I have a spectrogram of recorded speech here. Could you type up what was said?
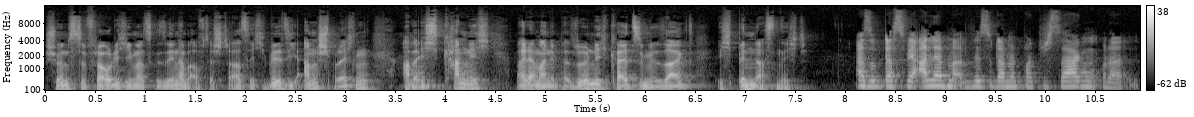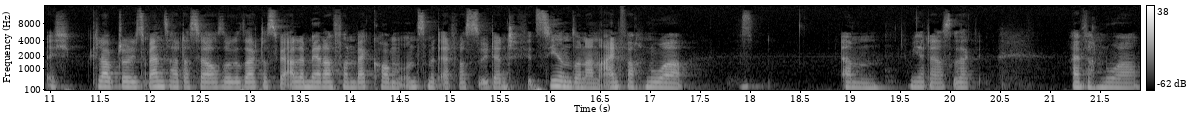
schönste Frau, die ich jemals gesehen habe auf der Straße, ich will sie ansprechen, aber mhm. ich kann nicht, weil ja meine Persönlichkeit zu mir sagt, ich bin das nicht. Also, dass wir alle, willst du damit praktisch sagen, oder ich glaube, Jodie Spencer hat das ja auch so gesagt, dass wir alle mehr davon wegkommen, uns mit etwas zu identifizieren, sondern einfach nur, ähm, wie hat er das gesagt, einfach nur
